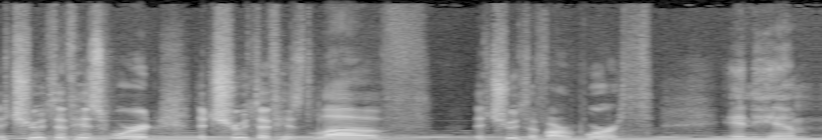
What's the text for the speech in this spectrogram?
the truth of His Word, the truth of His love, the truth of our worth in Him.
